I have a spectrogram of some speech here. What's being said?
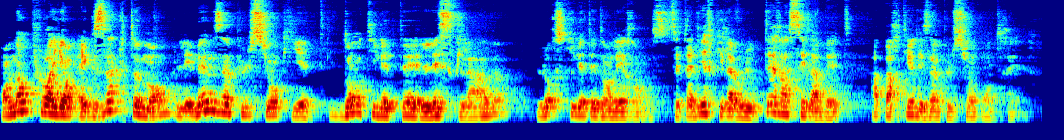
en employant exactement les mêmes impulsions dont il était l'esclave lorsqu'il était dans l'errance. C'est-à-dire qu'il a voulu terrasser la bête à partir des impulsions contraires,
